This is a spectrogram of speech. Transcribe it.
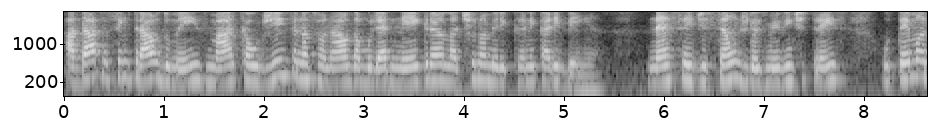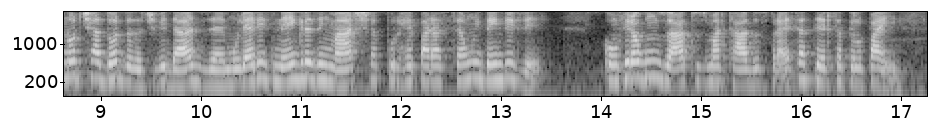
A data central do mês marca o Dia Internacional da Mulher Negra, Latino-Americana e Caribenha. Nessa edição de 2023, o tema norteador das atividades é Mulheres Negras em Marcha por Reparação e Bem Viver. Confira alguns atos marcados para essa terça pelo país.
